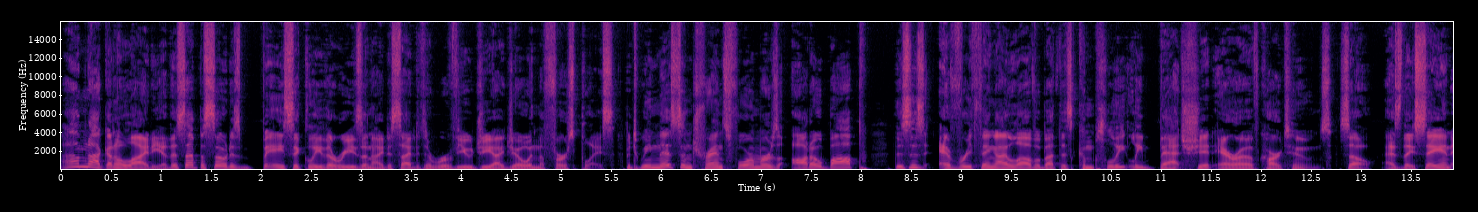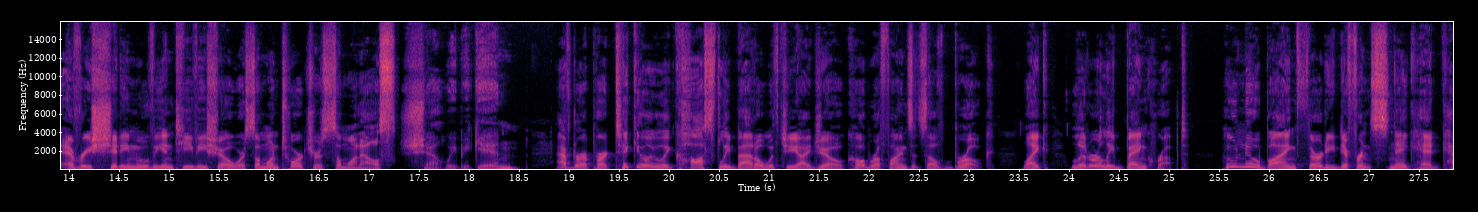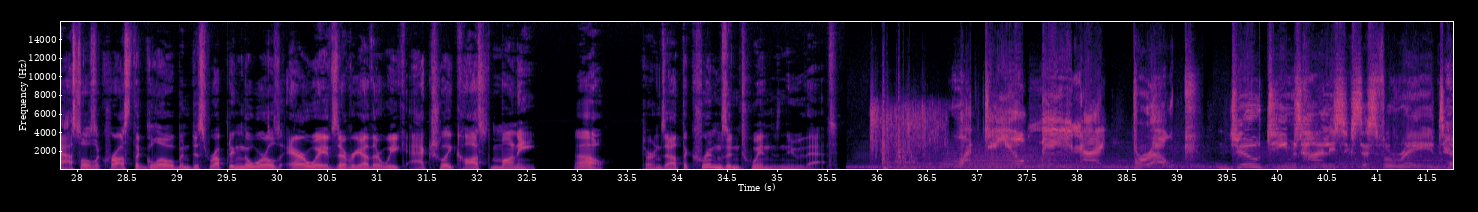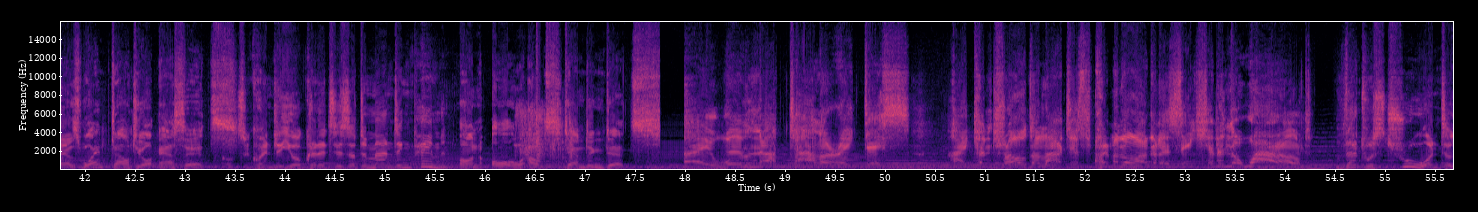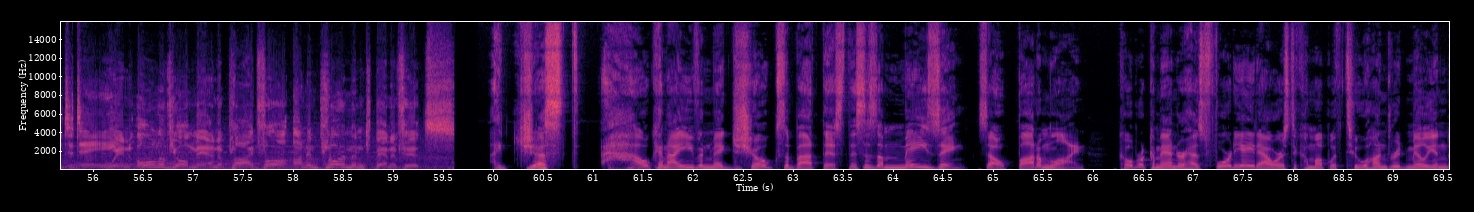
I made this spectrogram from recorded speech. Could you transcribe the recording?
I'm not gonna lie to you, this episode is basically the reason I decided to review G.I. Joe in the first place. Between this and Transformers Autobop, this is everything I love about this completely batshit era of cartoons. So, as they say in every shitty movie and TV show where someone tortures someone else, shall we begin? After a particularly costly battle with G.I. Joe, Cobra finds itself broke. Like, literally bankrupt. Who knew buying 30 different snakehead castles across the globe and disrupting the world's airwaves every other week actually cost money? Oh, turns out the Crimson Twins knew that. What do you mean I broke? Joe Team's highly successful raid. has wiped out your assets Consequently, your creditors are demanding payment. on all outstanding debts. I will not tolerate this. I control the largest criminal organization in the world. That was true until today. When all of your men applied for unemployment benefits. I just. How can I even make jokes about this? This is amazing. So, bottom line Cobra Commander has 48 hours to come up with $200 million.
